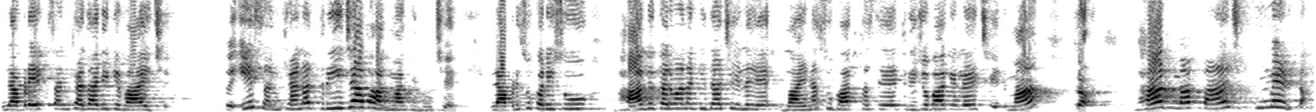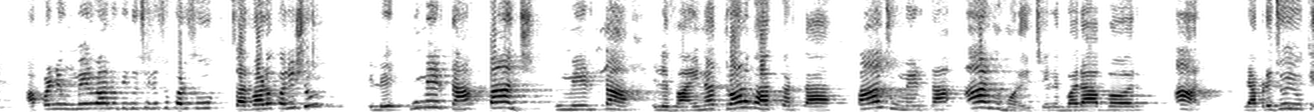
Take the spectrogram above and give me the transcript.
એટલે આપણે એક સંખ્યા ધારી કે વાય છે. તો એ સંખ્યાના ત્રીજા ભાગમાં કીધું છે. એટલે આપણે શું કરીશું? ભાગ કરવાના કીધા છે, એટલે વાયના શું ભાગ થશે? ત્રીજો ભાગ એટલે છેદમાં ત્રણ. ભાગમાં પાંચ ઉમેરતા. આપણને ઉમેરવાનું કીધું છે, એટલે શું કરશું? સરવાળો કરીશું. એટલે ઉમેરતા પાંચ. ઉમેરતા એટલે વાયના ત્રણ ભાગ કરતા પાંચ ઉમેરતા આઠ મળે છે. એટલે બરાબર આઠ. એટલે આપણે જોયું કે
